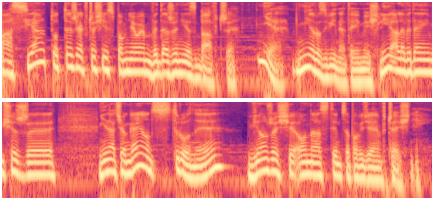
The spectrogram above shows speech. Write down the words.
Pasja to też, jak wcześniej wspomniałem, wydarzenie zbawcze. Nie, nie rozwinę tej myśli, ale wydaje mi się, że nie naciągając struny, wiąże się ona z tym, co powiedziałem wcześniej.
